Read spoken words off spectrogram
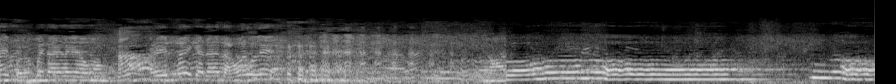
ให้เปิดไม่ได้แล้วฮะเรียนไม่กันได้แต่วันเล่ร่ว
